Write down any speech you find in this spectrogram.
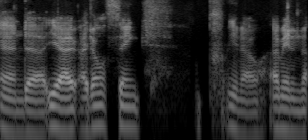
and uh, yeah, I, I, don't think, you know, I mean,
